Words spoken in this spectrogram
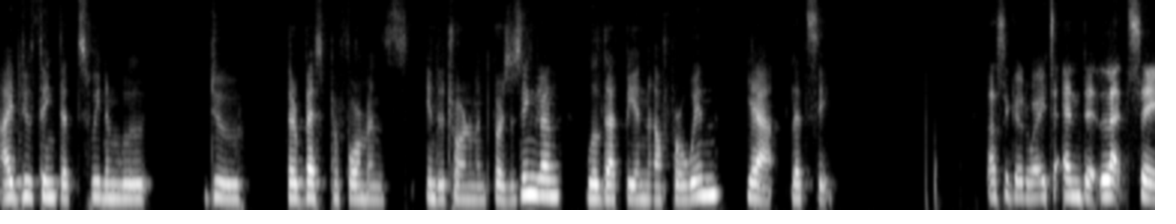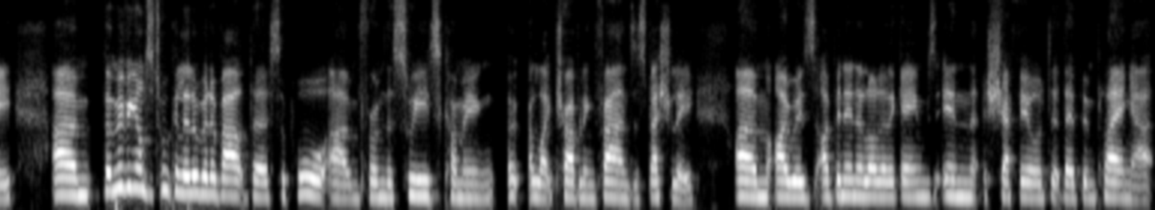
I do think that Sweden will do their best performance in the tournament versus England. Will that be enough for win? Yeah, let's see. That's a good way to end it. Let's see. Um, but moving on to talk a little bit about the support um, from the Swedes coming, uh, like traveling fans, especially. Um, I was I've been in a lot of the games in Sheffield that they've been playing at.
